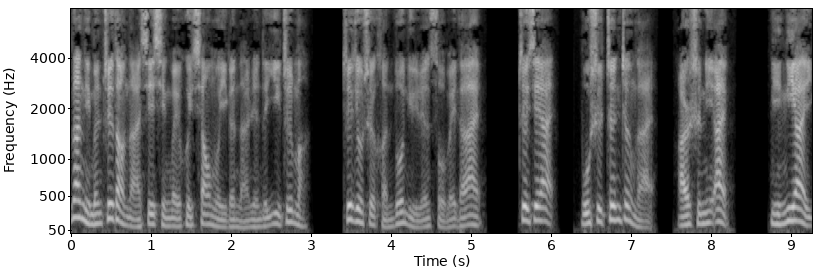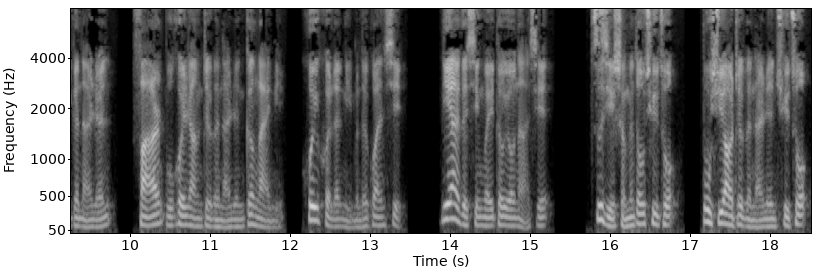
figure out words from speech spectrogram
那你们知道哪些行为会消磨一个男人的意志吗？这就是很多女人所谓的爱，这些爱。不是真正的爱，而是溺爱。你溺爱一个男人，反而不会让这个男人更爱你，会毁了你们的关系。溺爱的行为都有哪些？自己什么都去做，不需要这个男人去做，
